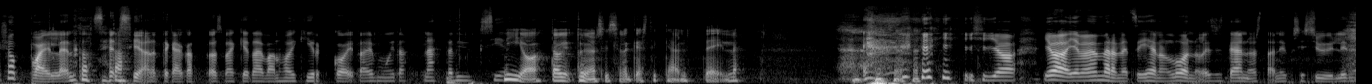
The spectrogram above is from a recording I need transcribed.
shoppaillen Totta. sen sijaan, että käy katsoa vaikka jotain vanhoja kirkkoja tai muita nähtävyyksiä. Niin joo, toi, toi on siis selkeästi käynyt teille. joo, joo, ja mä ymmärrän, että siihen on luonnollisesti ainoastaan yksi syyllinen.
